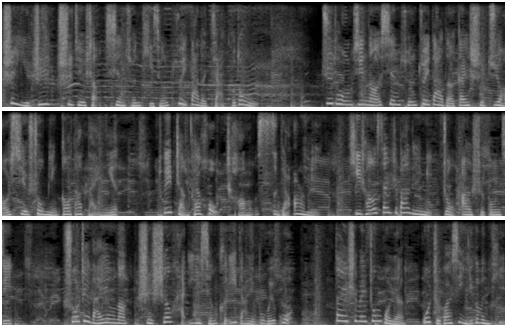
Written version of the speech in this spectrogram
是已知世界上现存体型最大的甲壳动物。据统计呢，现存最大的干式巨螯蟹寿命高达百年，腿展开后长四点二米，体长三十八厘米，重二十公斤。说这玩意儿呢是深海异形，可一点也不为过。但身为中国人，我只关心一个问题：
